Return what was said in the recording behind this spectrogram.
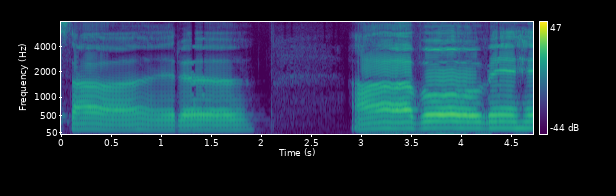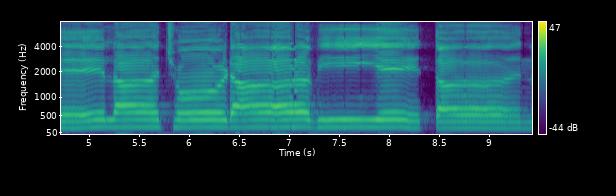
સાર આવો વહેલા છોડાવીએ તન.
